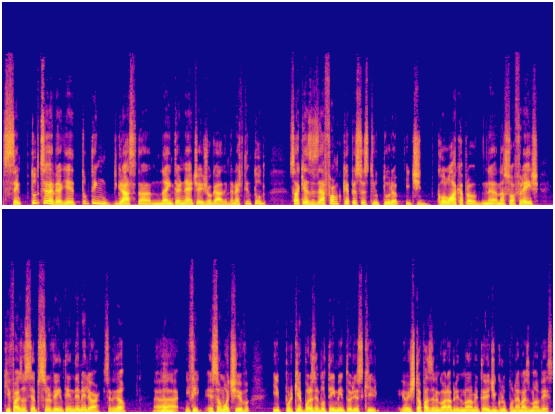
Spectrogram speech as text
Sempre, tudo que você vai ver aqui, tudo tem de graça, tá? Na internet aí, jogado. Na internet tem tudo. Só que às vezes é a forma que a pessoa estrutura e te coloca pra, né, na sua frente que faz você absorver e entender melhor, você entendeu? Uh, enfim, esse é o motivo. E porque, por exemplo, tem mentorias que a gente está fazendo agora, abrindo uma mentoria de grupo, né? Mais uma vez.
